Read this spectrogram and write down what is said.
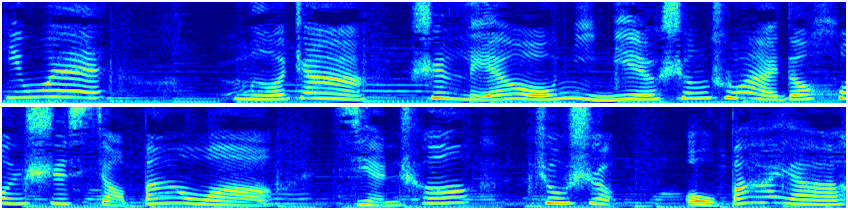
因为哪吒是莲藕里面生出来的混世小霸王，简称就是欧巴呀。”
